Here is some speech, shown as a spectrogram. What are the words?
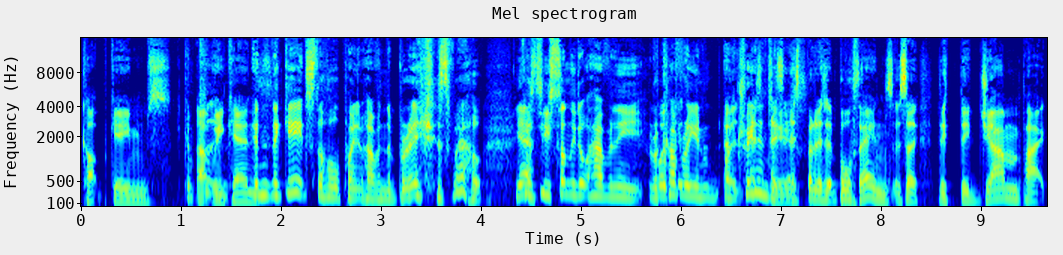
cup games at Completely- weekends. It negates the whole point of having the break as well. Yeah. because you suddenly don't have any But- recovery and, but and training it's, it's- days. it's- but it's at both ends. It's like they, they jam pack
